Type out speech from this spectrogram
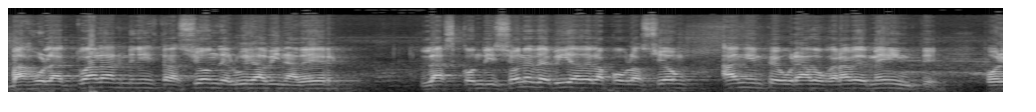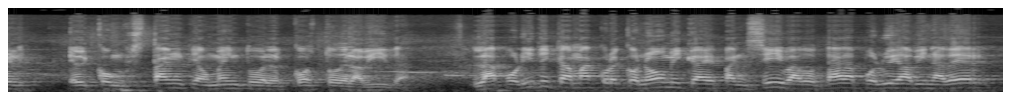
Bajo la actual administración de Luis Abinader, las condiciones de vida de la población han empeorado gravemente por el, el constante aumento del costo de la vida. La política macroeconómica expansiva adoptada por Luis Abinader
